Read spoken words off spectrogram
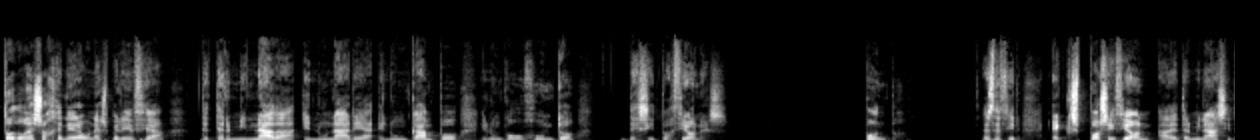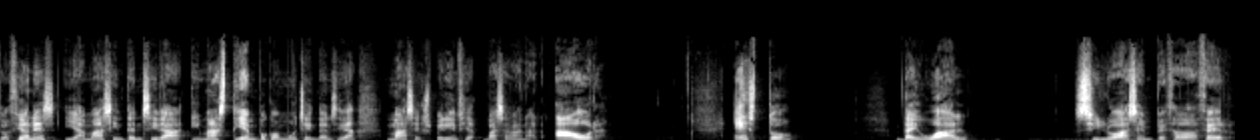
todo eso genera una experiencia determinada en un área, en un campo, en un conjunto de situaciones. Punto. Es decir, exposición a determinadas situaciones y a más intensidad y más tiempo con mucha intensidad, más experiencia vas a ganar. Ahora, esto da igual si lo has empezado a hacer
